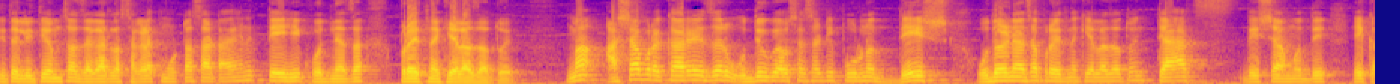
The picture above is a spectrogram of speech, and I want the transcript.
तिथं लिथियमचा जगातला सगळ्यात मोठा साठा आहे आणि तेही खोदण्याचा प्रयत्न केला जातोय. मग अशा प्रकारे जर उद्योग व्यवसायासाठी पूर्ण देश उधळण्याचा प्रयत्न केला जातो आणि त्याच देशामध्ये एक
